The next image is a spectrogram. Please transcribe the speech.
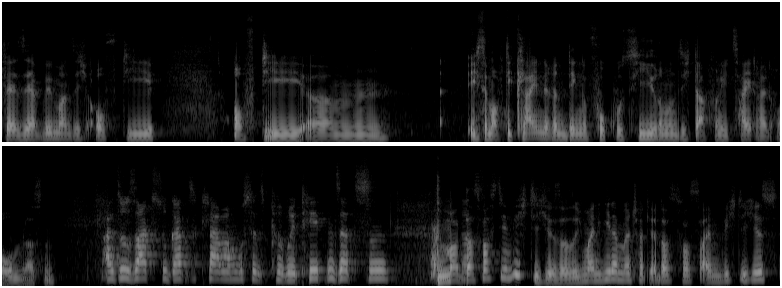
sehr will man sich auf die auf die, ähm, ich sag mal, auf die kleineren Dinge fokussieren und sich davon die Zeit halt rauben lassen. Also sagst du ganz klar, man muss jetzt Prioritäten setzen. Das, was dir wichtig ist. Also ich meine, jeder Mensch hat ja das, was einem wichtig ist.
